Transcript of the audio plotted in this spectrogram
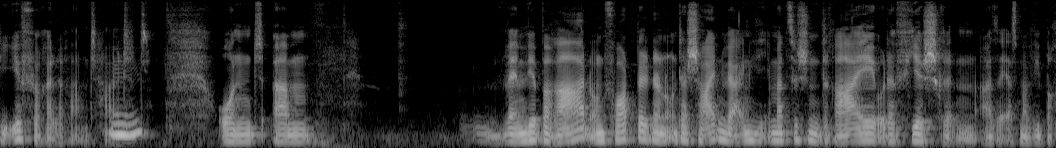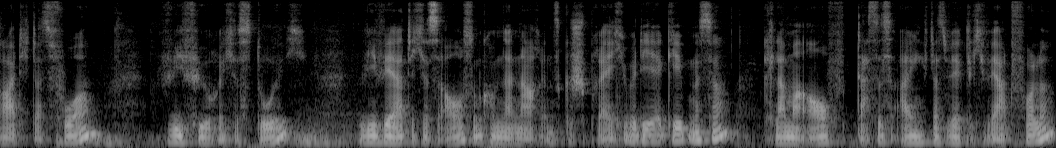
die ihr für relevant haltet? Mhm. Und ähm, wenn wir beraten und fortbilden, dann unterscheiden wir eigentlich immer zwischen drei oder vier Schritten. Also erstmal, wie bereite ich das vor? Wie führe ich es durch? Wie werte ich es aus und komme danach ins Gespräch über die Ergebnisse? Klammer auf, das ist eigentlich das wirklich Wertvolle,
